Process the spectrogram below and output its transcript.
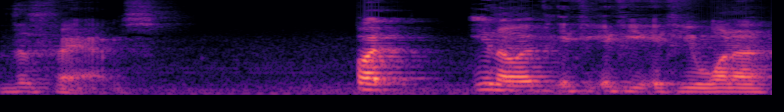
the fans. But, you know, if, if, if you, if you want to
